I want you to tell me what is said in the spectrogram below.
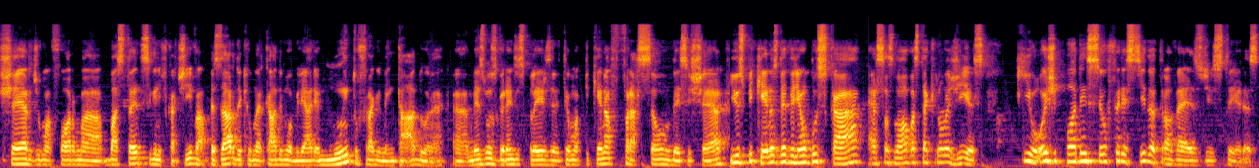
share de uma forma bastante significativa, apesar de que o mercado imobiliário é muito fragmentado, né? Uh, mesmo os grandes players ele tem uma pequena fração desse share e os pequenos deveriam buscar essas novas tecnologias que hoje podem ser oferecidas através de esteiras.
